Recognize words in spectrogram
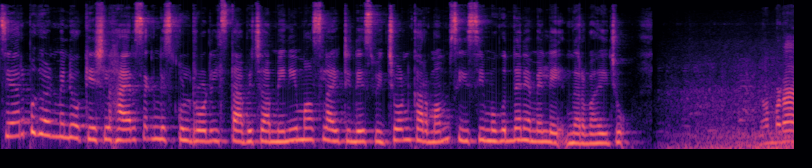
Cherpu government vocational higher secondary school റോഡിൽ സ്ഥാപിച്ച മിനി മാസ് ലൈറ്റിന്റെ സ്വിച്ച് ഓൺ കർമ്മം C C Mukundan M L A നിർവഹിച്ചു. നമ്മുടെ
